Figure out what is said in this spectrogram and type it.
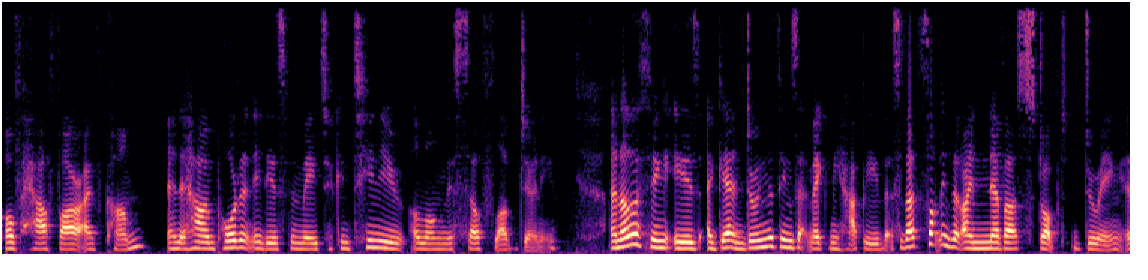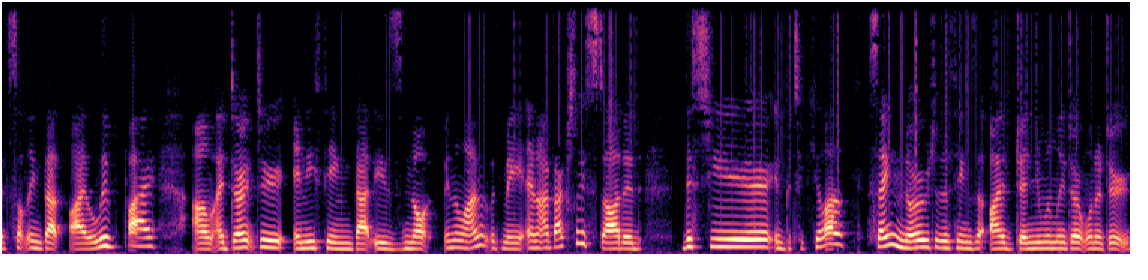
of how far I've come and how important it is for me to continue along this self love journey. Another thing is, again, doing the things that make me happy. So that's something that I never stopped doing. It's something that I live by. Um, I don't do anything that is not in alignment with me. And I've actually started this year in particular saying no to the things that I genuinely don't want to do.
